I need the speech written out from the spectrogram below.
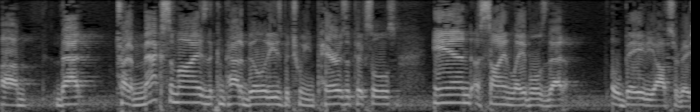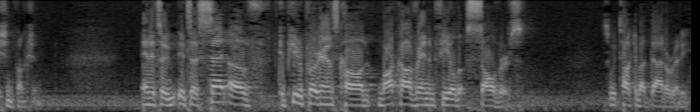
um, that try to maximize the compatibilities between pairs of pixels and assign labels that obey the observation function. And it's a, it's a set of computer programs called Markov random field solvers. So we talked about that already.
